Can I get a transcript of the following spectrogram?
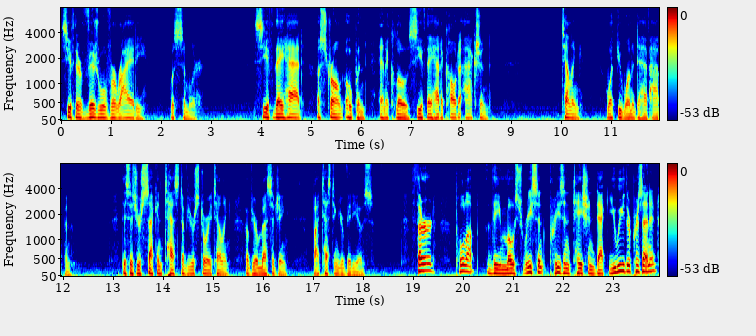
See if their visual variety was similar. See if they had a strong open and a close. See if they had a call to action telling what you wanted to have happen. This is your second test of your storytelling, of your messaging, by testing your videos. Third, pull up the most recent presentation deck you either presented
